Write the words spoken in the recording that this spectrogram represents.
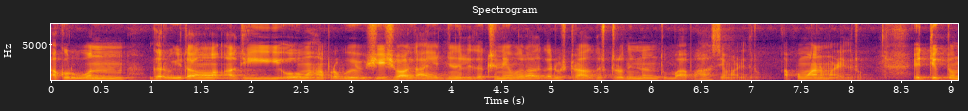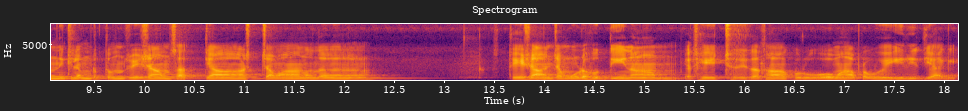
ಅಕುರುವನ್ ಗರ್ವಿತ ಅತಿ ಓ ಮಹಾಪ್ರಭುವೆ, ವಿಶೇಷವಾಗಿ ಆ ಯಜ್ಞದಲ್ಲಿ ದಕ್ಷಿಣ ಮೊದಲಾದ ಗರ್ವಿಷ್ಠರಾದ ದುಷ್ಟರು ನಿನ್ನನ್ನು ತುಂಬ ಅಪಹಾಸ್ಯ ಮಾಡಿದರು, ಅಪಮಾನ ಮಾಡಿದರು. ಇತ್ಯುಕ್ತಂ ನಿಖಿಲಂ ವೃತ್ತ ಸ್ವೇಷಾಂ ಸತ್ಯಾಶ್ಚಮಾನದ ತೇಷಾಂಚ ಮೂಢಬುದ್ಧೀನಾಂ ಯಥೇಚ್ಛಸಿ ತಥಾ ಕುರು, ಓ ಮಹಾಪ್ರಭುವೇ, ಈ ರೀತಿಯಾಗಿ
